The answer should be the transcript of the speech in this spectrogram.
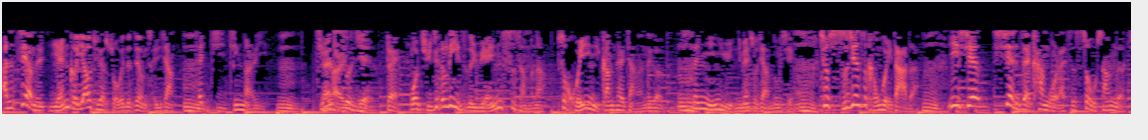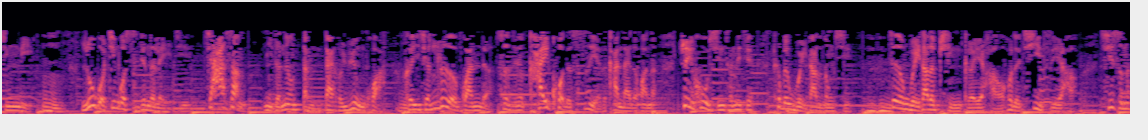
按照这样的严格要求下，所谓的这种沉香，才几斤而已。嗯，全世界。对我举这个例子的原因是什么呢？是回应你刚才讲的那个《呻吟语》里面所讲的东西。嗯，就时间是很伟大的。嗯，一些现在看过来是受伤的经历。嗯，如果经过时间的累积，加上你的那种等待和运化，和一些乐观的甚至开阔的视野的看待的话呢，最后形成那些特别伟大的东西。这种伟大的品格也好，或者气质也好，其实呢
